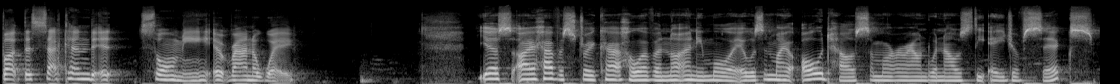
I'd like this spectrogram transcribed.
but the second it saw me, it ran away. Yes, I have a stray cat, however, not anymore. It was in my old house somewhere around when I was the age of six.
